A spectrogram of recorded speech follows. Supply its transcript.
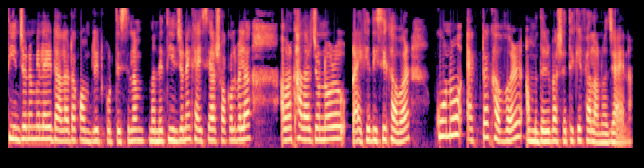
তিনজনে মিলে এই ডালাটা কমপ্লিট করতেছিলাম। মানে তিনজনে খাইছি আর সকালবেলা আমার খালার জন্য রেখে দিছি খাবার। কোনো একটা খাবার আমাদের বাসা থেকে ফেলানো যায় না।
